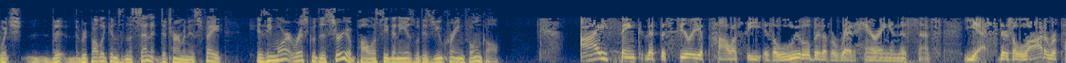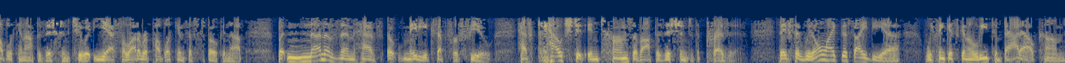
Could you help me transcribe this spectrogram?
which the, the Republicans in the Senate determine his fate. Is he more at risk with his Syria policy than he is with his Ukraine phone call? I think that the Syria policy is a little bit of a red herring in this sense. Yes, there's a lot of Republican opposition to it. Yes, a lot of Republicans have spoken up, but none of them have, oh, maybe except for a few, have couched it in terms of opposition to the president. They've said, we don't like this idea. We think it's going to lead to bad outcomes.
